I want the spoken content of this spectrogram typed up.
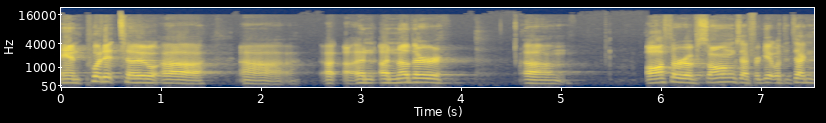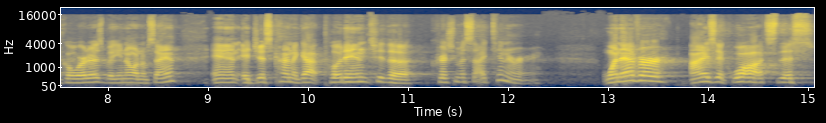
and put it to uh, uh, a, another um, author of songs. I forget what the technical word is, but you know what I'm saying? And it just kind of got put into the Christmas itinerary. Whenever Isaac Watts, this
